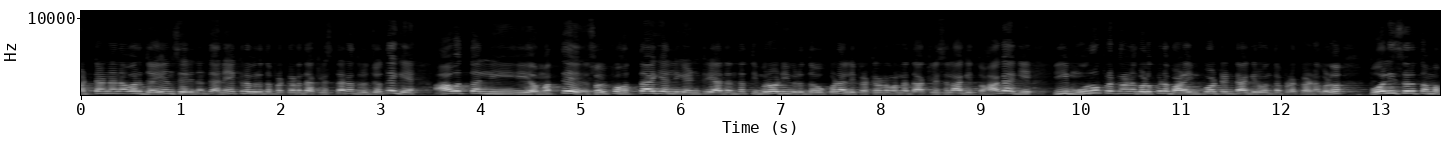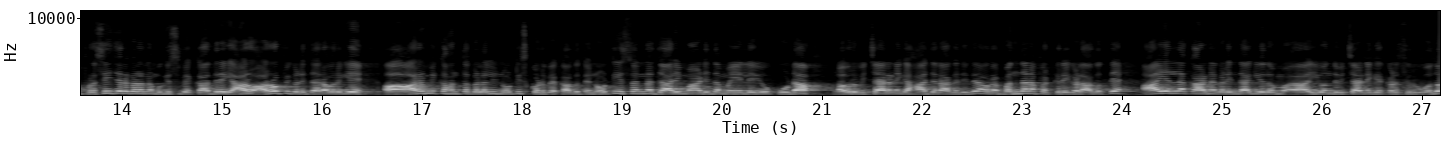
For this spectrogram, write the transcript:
ಮಟ್ಟಣ್ಣನವರು ಜಯನ್ ಸೇರಿದಂತೆ ಅನೇಕರ ವಿರುದ್ಧ ಪ್ರಕರಣ ದಾಖಲಿಸ್ತಾರೆ. ಅದ್ರ ಜೊತೆಗೆ ಆವತ್ತಲ್ಲಿ ಮತ್ತೆ ಸ್ವಲ್ಪ ಹೊತ್ತಾಗಿ ಅಲ್ಲಿಗೆ ಎಂಟ್ರಿ ಆದಂಥ ತಿಮರೋಡಿ ವಿರುದ್ಧವೂ ಕೂಡ ಅಲ್ಲಿ ಪ್ರಕರಣವನ್ನ ದಾಖಲಿಸಲಾಗಿತ್ತು. ಹಾಗಾಗಿ ಈ ಮೂರು ಪ್ರಕರಣಗಳು ಕೂಡ ಬಹಳ ಇಂಪಾರ್ಟೆಂಟ್ ಆಗಿರುವಂಥ ಪ್ರಕರಣಗಳು. ಪೊಲೀಸರು ತಮ್ಮ ಪ್ರೊಸೀಜರ್ಗಳನ್ನ ಮುಗಿಸಬೇಕಾದ್ರೆ ಯಾರು ಆರೋಪಿಗಳಿದ್ದಾರೆ, ಅವರಿಗೆ ಆರಂಭಿಕ ಹಂತಗಳಲ್ಲಿ ನೋಟಿಸ್ ಕೊಡಬೇಕಾಗುತ್ತೆ. ನೋಟಿಸ್ ಅನ್ನ ಜಾರಿ ಮಾಡಿದ ಮೇಲೆಯೂ ಕೂಡ ಅವರು ವಿಚಾರಣೆಗೆ ಹಾಜರಾಗದಿದ್ರೆ ಅವರ ಬಂಧನ ಪ್ರಕ್ರಿಯೆಗಳಾಗುತ್ತೆ. ಆ ಎಲ್ಲ ಕಾರಣಗಳಿಂದಾಗಿ ಇವರು ಈ ಒಂದು ವಿಚಾರಣೆಗೆ ಕಳಿಸಿರ್ಬೋದು.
